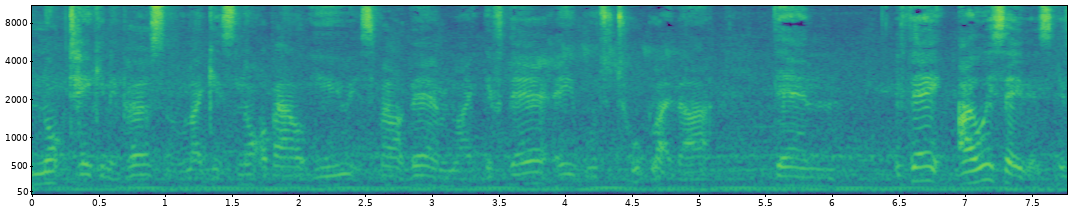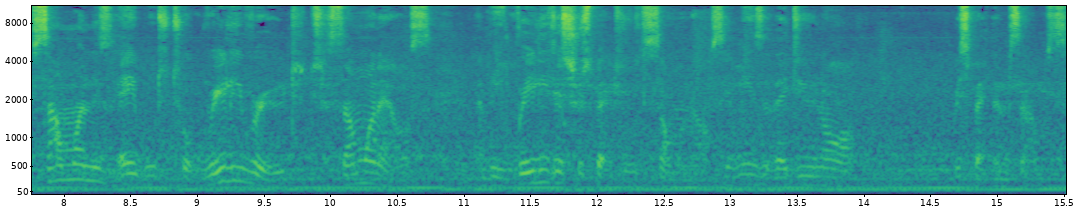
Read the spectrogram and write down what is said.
not taking it personal. Like it's not about you. It's about them. Like if they're able to talk like that, then if they, I always say this: if someone is able to talk really rude to someone else and be really disrespectful to someone else, it means that they do not respect themselves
